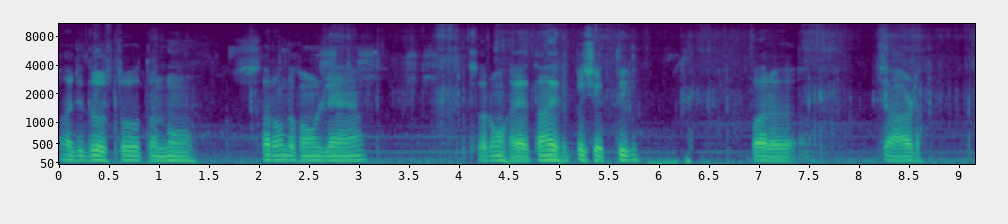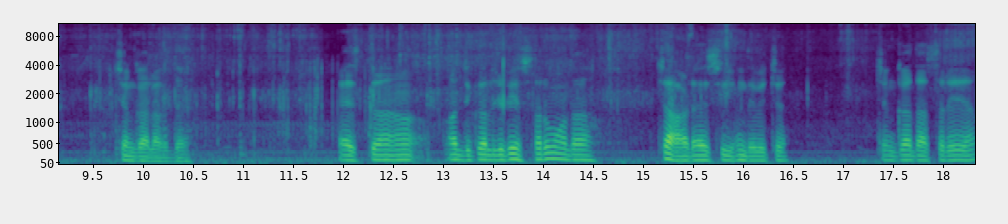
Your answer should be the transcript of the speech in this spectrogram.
ਅੱਜ ਦੋਸਤੋ ਤੁਹਾਨੂੰ ਸਰੋਂ ਦਿਖਾਉਣ ਲਿਆ ਸਰੋਂ ਹੈ ਤਾਂ ਇਹ ਪਛੇਤੀ, ਪਰ ਝਾੜ ਚੰਗਾ ਲੱਗਦਾ ਇਸ ਤਰ੍ਹਾਂ ਅੱਜ ਕੱਲ ਜਿਹੜੇ ਸਰੋਂ ਦਾ ਝਾੜ ਹੈ ਸੀਜ਼ਨ ਦੇ ਵਿੱਚ, ਚੰਗਾ ਦੱਸ ਰਹੇ ਆ।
